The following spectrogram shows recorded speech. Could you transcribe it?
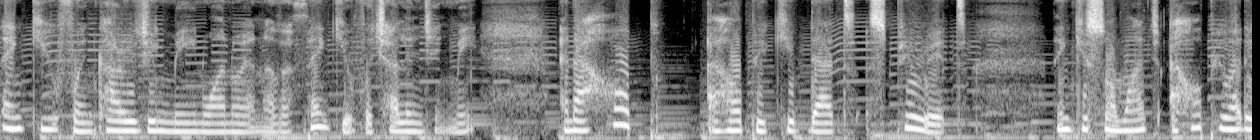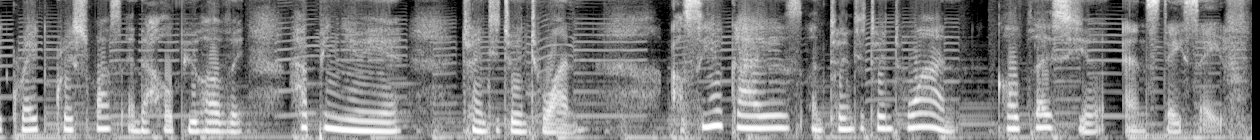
Thank you for encouraging me in one way or another. Thank you for challenging me, and I hope I hope you keep that spirit. Thank you so much. I hope you had a great Christmas and I hope you have a happy new year 2021. I'll see you guys on 2021. God bless you and stay safe.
